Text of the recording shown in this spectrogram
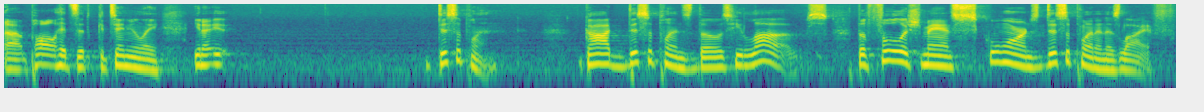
uh, Paul hits it continually. You know, it, discipline. God disciplines those he loves. The foolish man scorns discipline in his life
